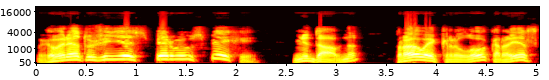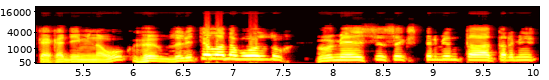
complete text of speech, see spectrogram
Говорят, уже есть первые успехи. Недавно правое крыло Королевской академии наук залетело на воздух вместе с экспериментаторами.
